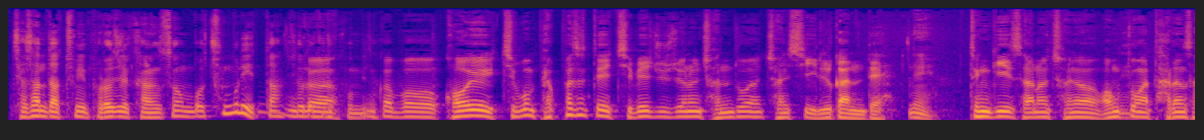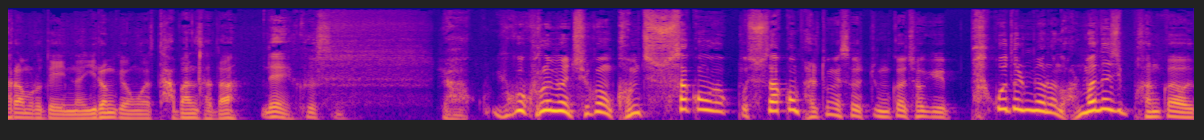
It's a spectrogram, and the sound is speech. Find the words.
재산 다툼이 벌어질 가능성 뭐 충분히 있다 저는 그러니까, 봅니다. 그러니까 뭐 거의 지분 100%의 지배주주는 전두환 전 씨 일가인데 네. 등기사는 전혀 엉뚱한 네. 다른 사람으로 돼 있는 이런 경우가 다반사다. 네, 그렇습니다. 야, 이거 그러면 지금 검찰 수사권 수사권 발동해서 그러니까 저기 파고들면은 얼마든지 그러니까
